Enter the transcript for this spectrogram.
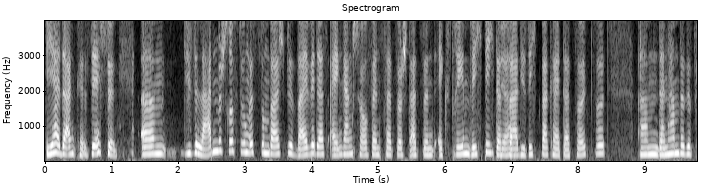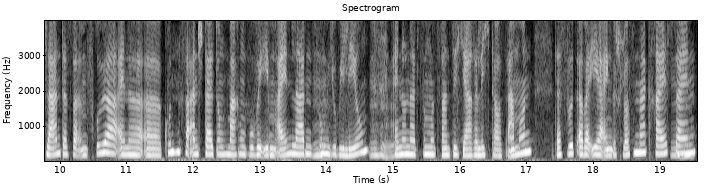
Ja, danke. Sehr schön. Ähm, diese Ladenbeschriftung ist zum Beispiel, weil wir das Eingangsschaufenster zur Stadt sind, extrem wichtig, dass ja. Da die Sichtbarkeit erzeugt wird. Ähm, dann haben wir geplant, dass wir im Frühjahr eine äh, Kundenveranstaltung machen, wo wir eben einladen zum mhm. Jubiläum. Mhm. 125 Jahre Lichthaus Ammon. Das wird aber eher ein geschlossener Kreis mhm. sein.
